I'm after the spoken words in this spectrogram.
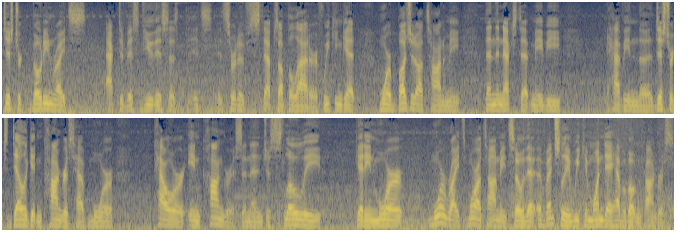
district voting rights activists view this as it's it sort of steps up the ladder. If we can get more budget autonomy, then the next step may be having the district's delegate in Congress have more power in Congress, and then just slowly getting more more rights, more autonomy, so that eventually we can one day have a vote in Congress.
